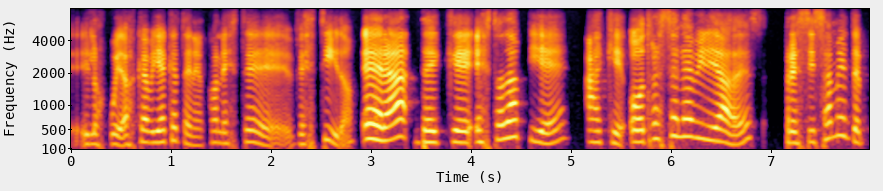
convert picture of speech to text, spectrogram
y los cuidados que había que tener con este vestido, era de que esto da pie a que otras celebridades precisamente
